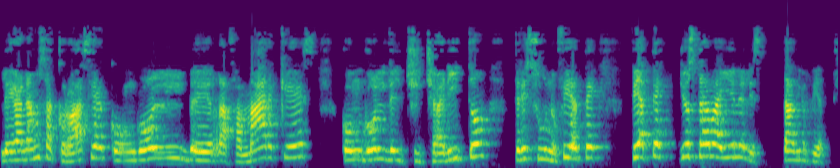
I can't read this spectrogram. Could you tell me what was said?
le ganamos a Croacia con gol de Rafa Márquez, con gol del Chicharito, 3-1. Fíjate, fíjate, yo estaba ahí en el estadio, fíjate.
